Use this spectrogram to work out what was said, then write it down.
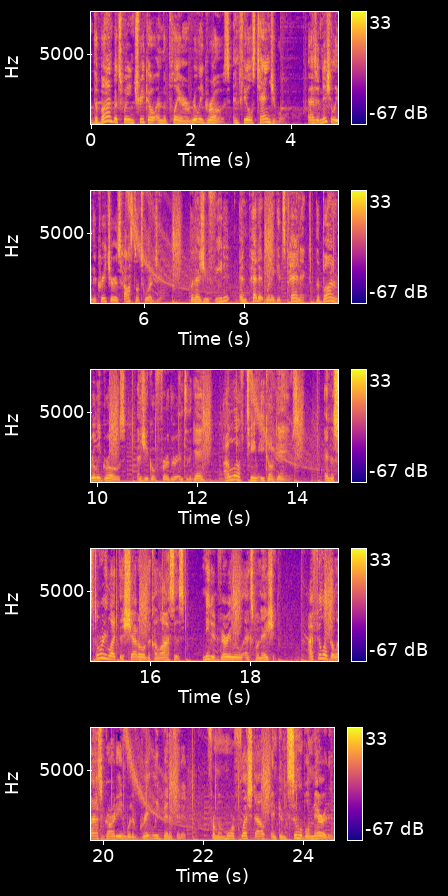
The bond between Trico and the player really grows and feels tangible, as initially the creature is hostile towards you, but as you feed it and pet it when it gets panicked, the bond really grows as you go further into the game. I love Team Ico games, and a story like The Shadow of the Colossus needed very little explanation. I feel like The Last Guardian would have greatly benefited from a more fleshed out and consumable narrative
